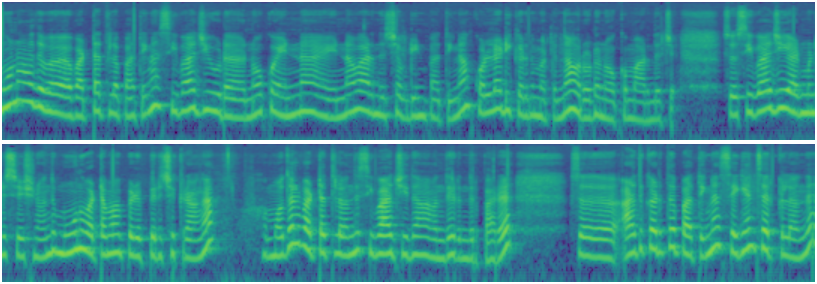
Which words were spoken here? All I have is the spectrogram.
மூணாவது வ- வட்டத்தில் பார்த்தீங்கன்னா சிவாஜியோட நோக்கம் என்ன என்னவாக இருந்துச்சு அப்படின்னு பார்த்தீங்கன்னா கொள்ளடிக்கிறது மட்டும்தான் அவரோட நோக்கமாக இருந்துச்சு. ஸோ சிவாஜி அட்மினிஸ்ட்ரேஷன் வந்து மூணு வட்டமாக பிரி பிரிச்சுக்கிறாங்க. முதல் வட்டத்தில் வந்து சிவாஜி தான் வந்து இருந்திருப்பார். ஸோ அதுக்கடுத்து பார்த்திங்கன்னா செகண்ட் சர்க்கிளில் வந்து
